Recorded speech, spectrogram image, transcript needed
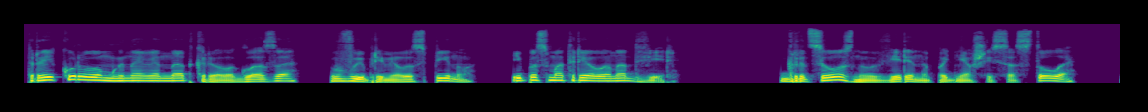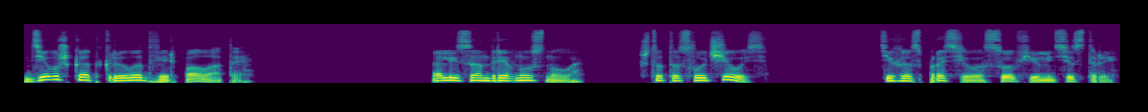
Троекурова мгновенно открыла глаза, выпрямила спину и посмотрела на дверь. Грациозно, уверенно поднявшись со стола, девушка открыла дверь палаты. Алиса Андреевна уснула. «Что-то случилось?» Тихо спросила Софью медсестры.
